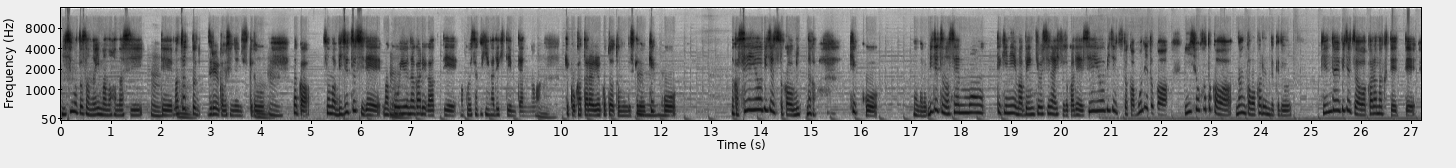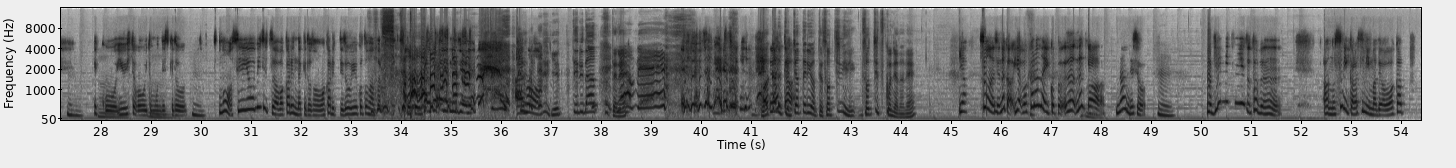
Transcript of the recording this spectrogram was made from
西本さんの今の話うん。で、まあ、ちょっとずれるかもしれないんですけど、うん。うんなんかその美術史で、まあ、こういう流れがあって、まあ、こういう作品ができてみたいなのが結構語られることだと思うんですけど、うん。結構なんか西洋美術とかを見なんか結構なんだろう美術の専門的にまあ勉強してない人とかで西洋美術とかモネとか印象派とかはなんかわかるんだけど現代美術はわからなくてってうん結構言う人が多いと思うんですけど、うん。その西洋美術はわかるんだけどそのわかるってどういうことなんだろうってちょっと考えるんですよね。あの言ってるなってね。やべえ分かるって言っちゃってるよってそっちにそっち突っ込んじゃうんだね。いやそうなんですよ。なんかいやわからないことななんか、なんでしょう。うん。まあ厳密に言うと多分あの隅から隅までは分かって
